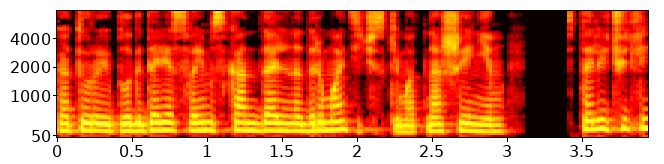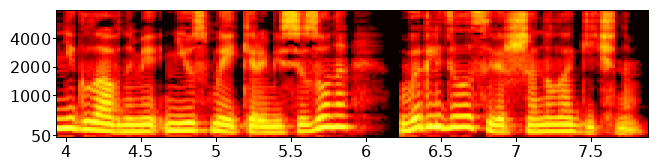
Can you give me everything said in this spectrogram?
которые благодаря своим скандально-драматическим отношениям стали чуть ли не главными ньюсмейкерами сезона, выглядело совершенно логичным.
